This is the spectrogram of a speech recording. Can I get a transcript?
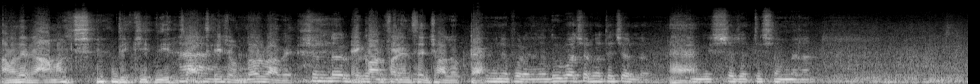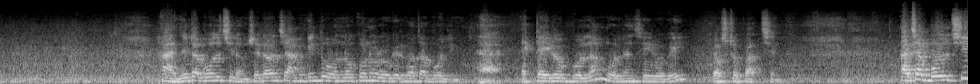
আমাদের রাম আছে দেখিয়ে দিয়েছে হ্যাঁ। আজকে সুন্দরভাবে সুন্দর এই। কনফারেন্সের ঝলকটা। মনে পড়ে গেল দু বছর হতে চলল। হ্যাঁ। বিশ্ব জ্যোতিষ সম্মেলন। হ্যাঁ যেটা বলছিলাম সেটা হচ্ছে আমি কিন্তু অন্য কোনো রোগের কথা বলিনি। হ্যাঁ। একটাই রোগ বললাম বললেন সেই রোগেই কষ্ট পাচ্ছেন। আচ্ছা বলছি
